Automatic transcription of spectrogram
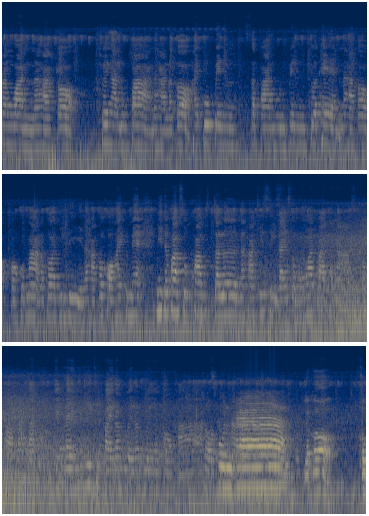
รางวัลนะคะ ก็ ช่วยงานลุงป้านะคะ แล้วก็ให้ปุ๊กเป็นสะพานบุญเป็นตัวแทนนะคะ ก็ขอบคุณมากแล้วก็ยินดีนะคะ ก็ขอให้คุณแม่มีแต่ความสุขความเจริญนะคะ คิดสิ่งใดสมมุ่งมาตรปรารถนาสุขภาพร่างกายแข็งแรงยิ่งขึ้นไปร่ำรวยร่ำรวยเงินทองค่ะขอบคุณค่ะแล้วก็ครบ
